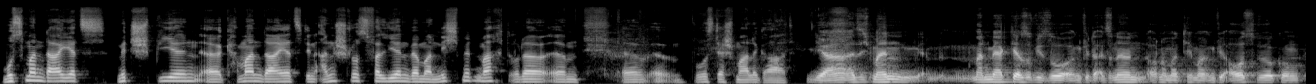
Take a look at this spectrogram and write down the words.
Muss man da jetzt mitspielen? Äh, kann man da jetzt den Anschluss verlieren, wenn man nicht mitmacht? Oder ähm, äh, äh wo ist der schmale Grat? Ja, also ich meine, man merkt ja sowieso irgendwie, also ne, auch nochmal Thema irgendwie Auswirkung.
